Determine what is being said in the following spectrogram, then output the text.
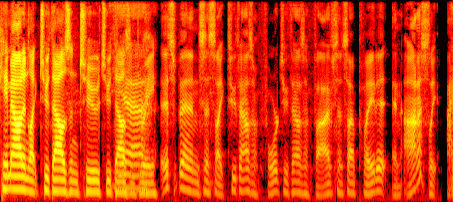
Came out in like 2002, 2003. Yeah, it's been since like 2004, 2005 since I played it. And honestly, I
